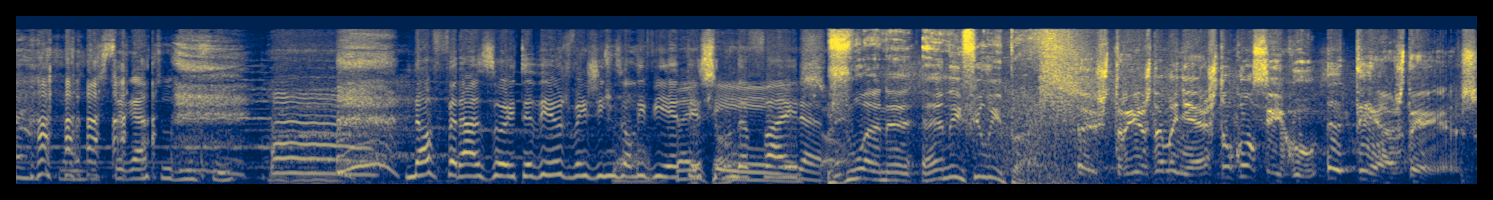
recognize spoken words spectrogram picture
Vamos estragar tudo no fim. 9 para as 8. Adeus, beijinhos, Olivier. Até segunda-feira. Joana, Ana e Filipe. Às três da manhã estou consigo até às 10.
